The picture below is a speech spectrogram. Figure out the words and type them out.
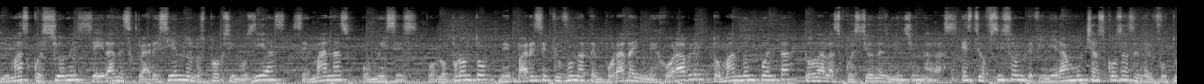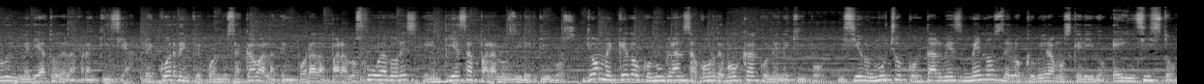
y más cuestiones se irán esclareciendo en los próximos días, semanas o meses. Por lo pronto, me parece que fue una temporada inmejorable tomando en cuenta todas las cuestiones mencionadas. Este offseason definirá muchas cosas en el futuro inmediato de la franquicia. Recuerden que cuando se acaba la temporada para los jugadores, empieza para los directivos. Yo me quedo con un gran sabor de boca con el equipo. Hicieron mucho con tal vez menos de lo que hubiéramos querido. E insisto,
